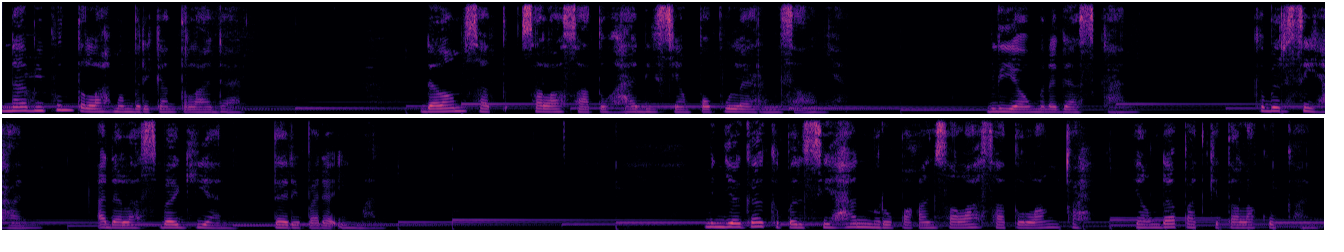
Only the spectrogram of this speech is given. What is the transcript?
Nabi pun telah memberikan teladan dalam satu, salah satu hadis yang populer misalnya. Beliau menegaskan, kebersihan adalah sebagian daripada iman. Menjaga kebersihan merupakan salah satu langkah yang dapat kita lakukan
